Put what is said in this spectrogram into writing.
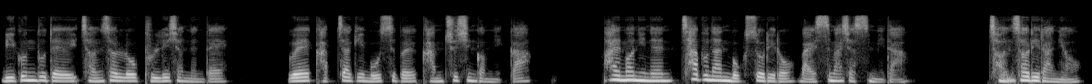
미군 부대의 전설로 불리셨는데 왜 갑자기 모습을 감추신 겁니까? 할머니는 차분한 목소리로 말씀하셨습니다. 전설이라뇨.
